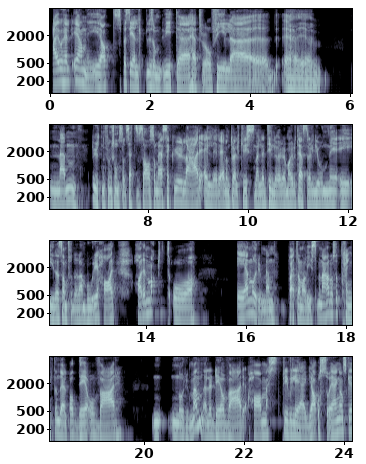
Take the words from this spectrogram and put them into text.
jeg er jo helt enig i at spesielt liksom, hvite, heterofile eh, menn uten funksjonsnedsettelser som er sekulære eller eventuelt kristne eller tilhører majoritetsreligionen i, i, i, det samfunnet de bor i, har, har, en makt og er normen på et eller annet vis. Men jeg har også tenkt en del på at det å være normen, eller det å være, ha mest privilegier, også er en ganske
